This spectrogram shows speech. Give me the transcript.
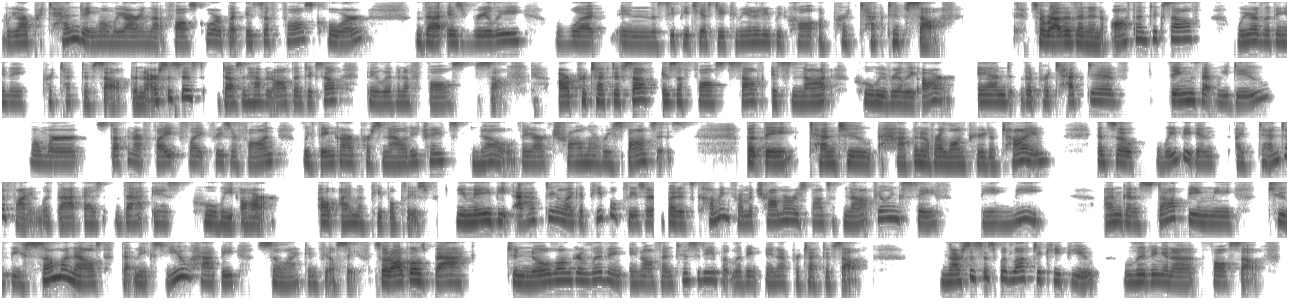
we are pretending when we are in that false core, but it's a false core that is really what in the CPTSD community we call a protective self. So rather than an authentic self, we are living in a protective self. The narcissist doesn't have an authentic self, they live in a false self. Our protective self is a false self, it's not who we really are. And the protective things that we do when we're stuck in our fight, flight, freeze, or fawn, we think our personality traits. No, they are trauma responses, but they tend to happen over a long period of time. And so we begin identifying with that as that is who we are. Oh, I'm a people pleaser. You may be acting like a people pleaser, but it's coming from a trauma response of not feeling safe being me. I'm going to stop being me to be someone else that makes you happy so I can feel safe. So it all goes back to no longer living in authenticity, but living in a protective self. Narcissists would love to keep you living in a false self,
